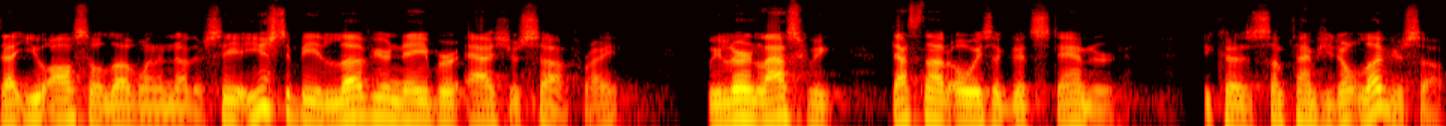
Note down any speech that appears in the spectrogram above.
that you also love one another. See, it used to be love your neighbor as yourself, right? We learned last week that's not always a good standard because sometimes you don't love yourself.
